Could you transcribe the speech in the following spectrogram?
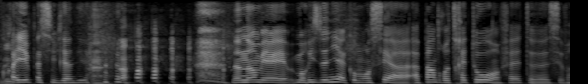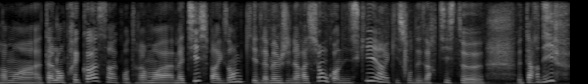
Croyez pas si bien dire. Non, non, mais Maurice Denis a commencé à, peindre très tôt, en fait. Euh, c'est vraiment un, talent précoce, hein, contrairement à Matisse, par exemple, qui est de la même génération, ou Kandinsky, hein, qui sont des artistes euh, tardifs.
